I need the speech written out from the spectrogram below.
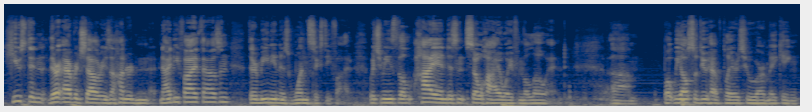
Houston, their average salary is one hundred and ninety-five thousand. Their median is one sixty-five, which means the high end isn't so high away from the low end. Um, but we also do have players who are making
